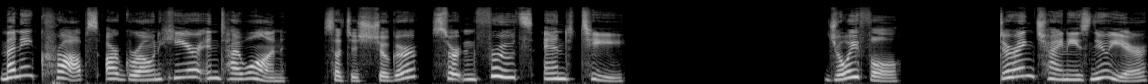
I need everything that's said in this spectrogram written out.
Many crops are grown here in Taiwan, such as sugar, certain fruits, and tea. Joyful. During Chinese New Year,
